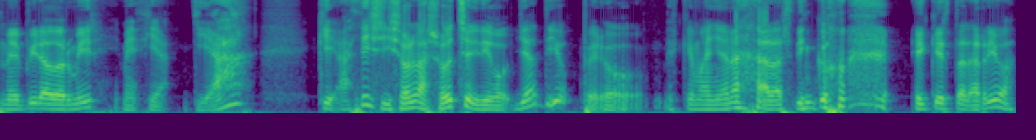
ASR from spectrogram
me piro a dormir. Y me decía, ¿ya? ¿Qué haces si son las 8? Y digo, ya, tío, pero es que mañana a las 5 hay que estar arriba.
